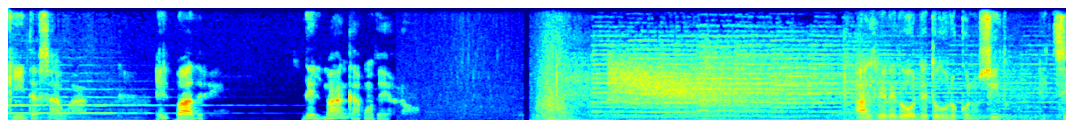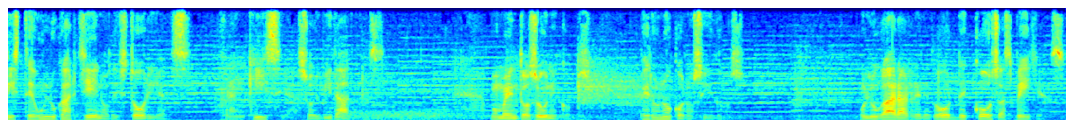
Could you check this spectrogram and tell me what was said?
Kitazawa, el padre del manga moderno. Alrededor de todo lo conocido existe un lugar lleno de historias, franquicias olvidadas, momentos únicos, pero no conocidos. Un lugar alrededor de cosas bellas,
